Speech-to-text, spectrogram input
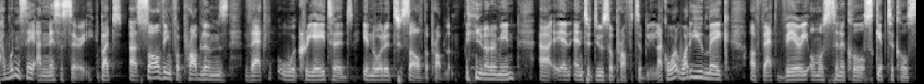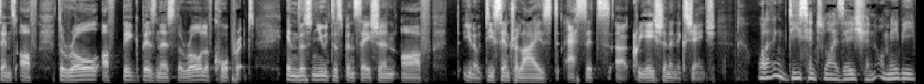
I wouldn't say unnecessary, but uh, solving for problems that were created in order to solve the problem. you know what I mean? Uh, and, and to do so profitably. Like, what, what do you make of that very almost cynical, skeptical sense of the role of big business, the role of corporate in this new dispensation of, you know, decentralized assets uh, creation and exchange? Well, I think decentralization, or maybe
